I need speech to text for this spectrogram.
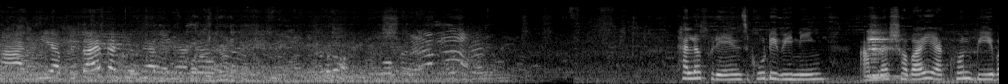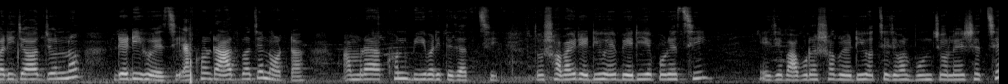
हाँ जी अब बताए था कि अभी आप यहाँ হ্যালো ফ্রেন্ডস গুড ইভিনিং আমরা সবাই এখন বিয়েবাড়ি যাওয়ার জন্য রেডি হয়েছি এখন রাত বাজে নটা আমরা এখন বিয়েবাড়িতে যাচ্ছি তো সবাই রেডি হয়ে বেরিয়ে পড়েছি এই যে বাবুরা সব রেডি হচ্ছে যেমন বোন চলে এসেছে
